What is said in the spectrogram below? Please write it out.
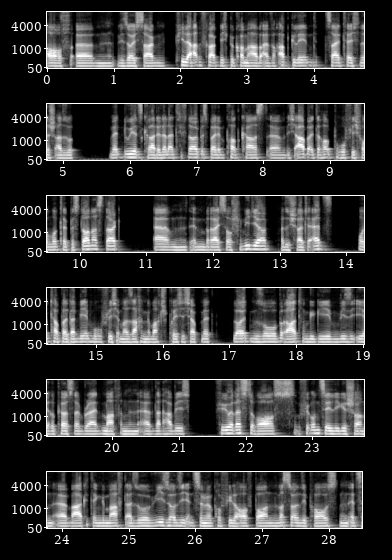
auch, ähm, wie soll ich sagen, viele Anfragen, die ich bekommen habe, einfach abgelehnt, zeittechnisch. Also wenn du jetzt gerade relativ neu bist bei dem Podcast, ähm, ich arbeite hauptberuflich von Montag bis Donnerstag ähm, im Bereich Social Media, also ich schalte Ads und habe halt dann nebenberuflich immer Sachen gemacht, sprich ich habe mit Leuten so Beratung gegeben, wie sie ihre Personal Brand machen. Äh, dann habe ich für Restaurants, für unzählige schon äh, Marketing gemacht. Also wie sollen sie Instagram-Profile aufbauen, was sollen sie posten, etc.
